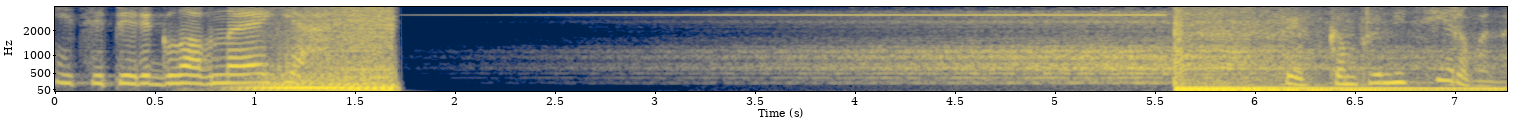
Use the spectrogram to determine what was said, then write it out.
И теперь главное я. Скомпрометирована.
